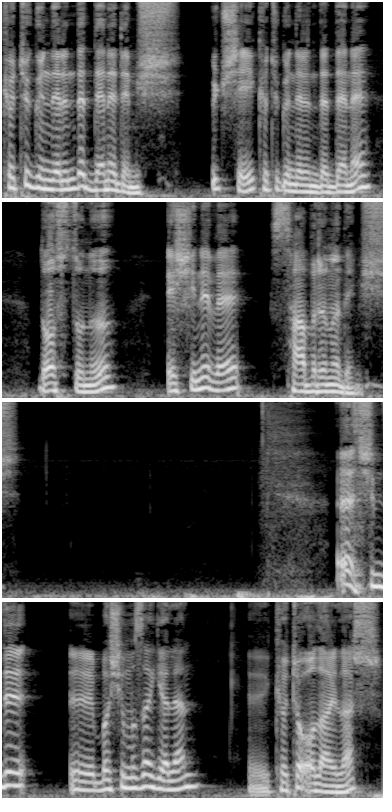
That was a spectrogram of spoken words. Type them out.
kötü günlerinde dene demiş. Üç şeyi kötü günlerinde dene dostunu, eşini ve sabrını demiş. Evet şimdi e, başımıza gelen e, kötü olaylar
